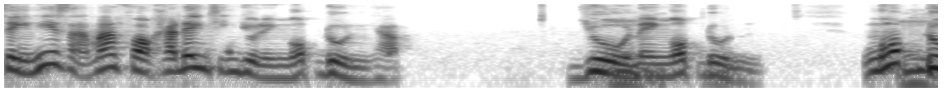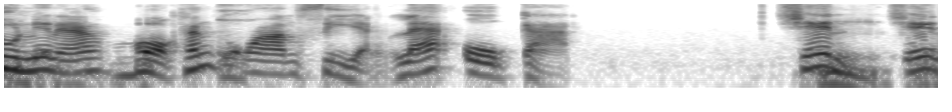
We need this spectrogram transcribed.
สิ่งที่สามารถ forecast ได้จริงๆอยู่ในงบดุลครับ อยู่ในงบดุล งบดุลเนี่ยนะ บอกทั้งความเสี่ยงและโอกาส เช่นอืมเช่น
